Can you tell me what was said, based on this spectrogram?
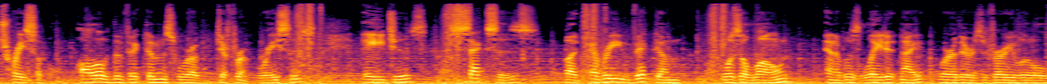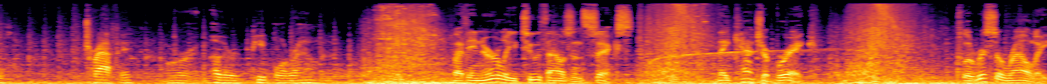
traceable. All of the victims were of different races, ages, sexes, but every victim was alone and it was late at night where there's very little traffic or other people around. But in early 2006, they catch a break. Clarissa Rowley,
